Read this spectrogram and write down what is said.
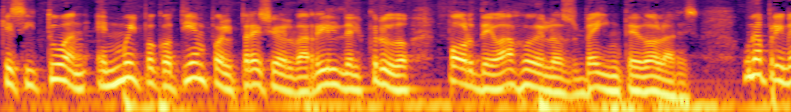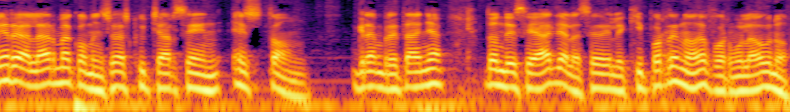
que sitúan en muy poco tiempo el precio del barril del crudo por debajo de los 20 dólares. Una primera alarma comenzó a escucharse en Stone Gran Bretaña, donde se halla la sede del equipo Renault de Fórmula 1.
